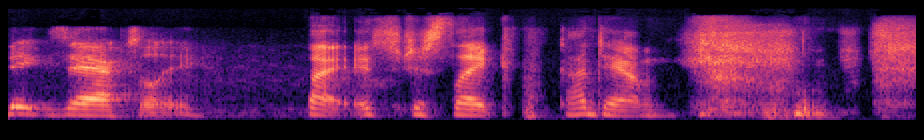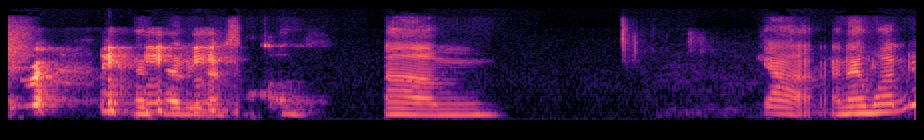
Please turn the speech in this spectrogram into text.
Exactly. But it's just like, goddamn. and Um yeah, and I wonder,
